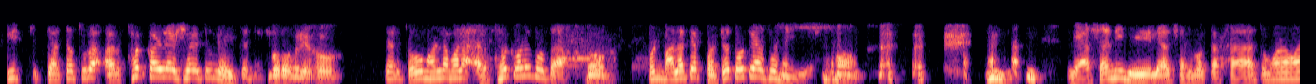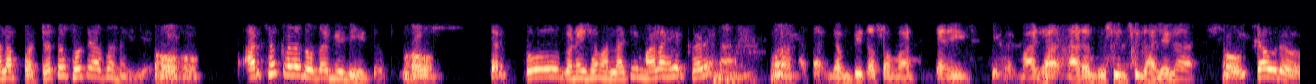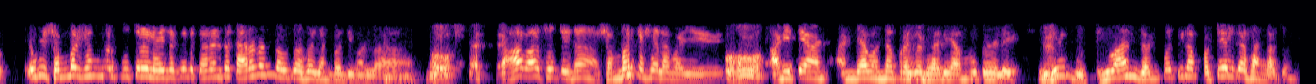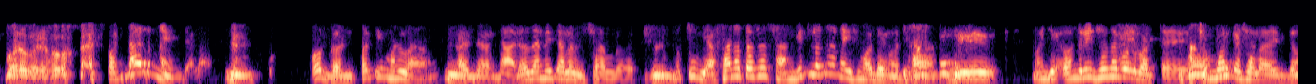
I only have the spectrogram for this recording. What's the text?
की त्याचा तुला अर्थ कळल्याशिवाय तू लिहायचं नाही. बरोबर आहे हो. तर तो म्हणला मला अर्थ कळत होता. हो. पण मला ते पटत होते असं नाहीये. व्यासाने लिहिलेल्या सर्व कथा तुम्हाला मला पटतच होते असं नाहीये. हो हो. अर्थ कळत होता मी लिहित होतो. हो. तर तो गणेश म्हणला की मला हे कळे ना. हा. आता गमतीचा संवाद त्यांनी माझ्या नारद ऋषींशी झालेला. हो. विचार एवढे शंभर शंभर पुत्र लिहायचं कारण कारणच नव्हतं असं गणपती म्हणला. हो. सहा वास होते ना. शंभर कशाला पाहिजे? हो. आणि ते अंड्यामधनं प्रगट झाली अमुक झाले. हे बुद्धिवान गणपतीला पटेल का सांगा तुम्ही? बरोबर हो. पटणार नाही त्याला. व गणपती म्हणला. नारदाने त्याला विचारलं. मग तू व्यासानं तसं सांगितलं का नाहीसमध्ये मध्ये हा. हे म्हणजे अनरिझनेबल वाटतंय. हा. शंभर कशाला एकदम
